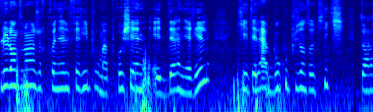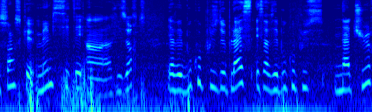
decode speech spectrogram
Le lendemain, je reprenais le ferry pour ma prochaine et dernière île, qui était là beaucoup plus authentique, dans le sens que même si c'était un resort, il y avait beaucoup plus de place et ça faisait beaucoup plus nature.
